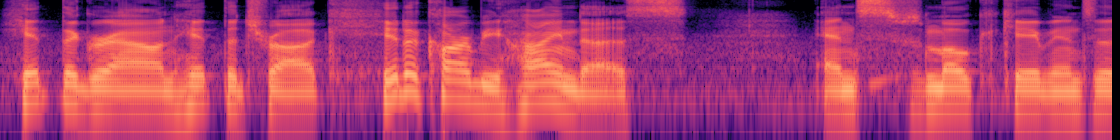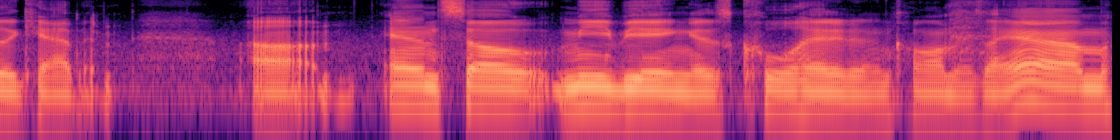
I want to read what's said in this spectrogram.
hit the ground, hit the truck, hit a car behind us, and smoke came into the cabin. Um, and so, me being as cool headed and calm as I am,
